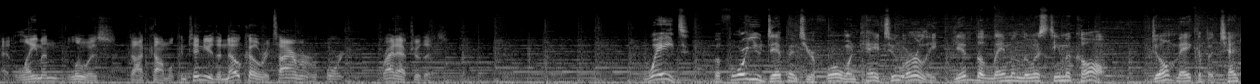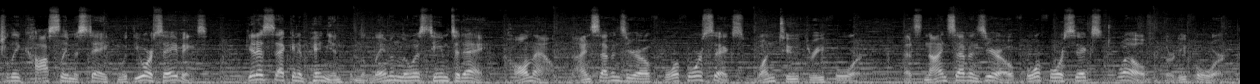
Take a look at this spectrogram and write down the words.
at lehmanlewis.com. We'll continue the NOCO Retirement Report right after this. Wait! Before you dip into your 401k too early, give the Lehman Lewis team a call. Don't make a potentially costly mistake with your savings. Get a second opinion from the Lehman Lewis team today. Call now 970 446 1234. That's 970 446 1234.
